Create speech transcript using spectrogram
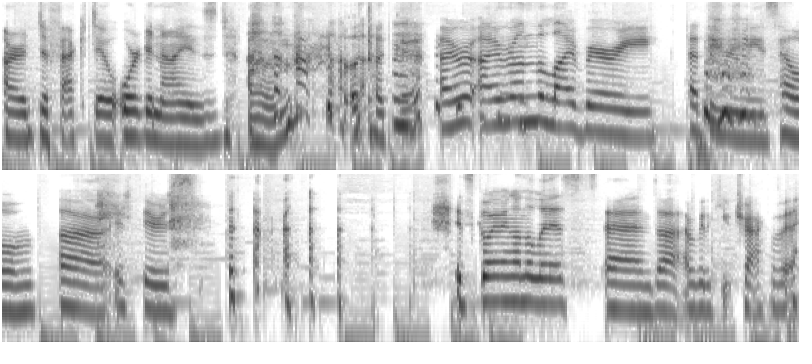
our de facto organized um otaku. I, I run the library at the Roomy's home. Uh, if there's, it's going on the list, and uh, I'm going to keep track of it.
